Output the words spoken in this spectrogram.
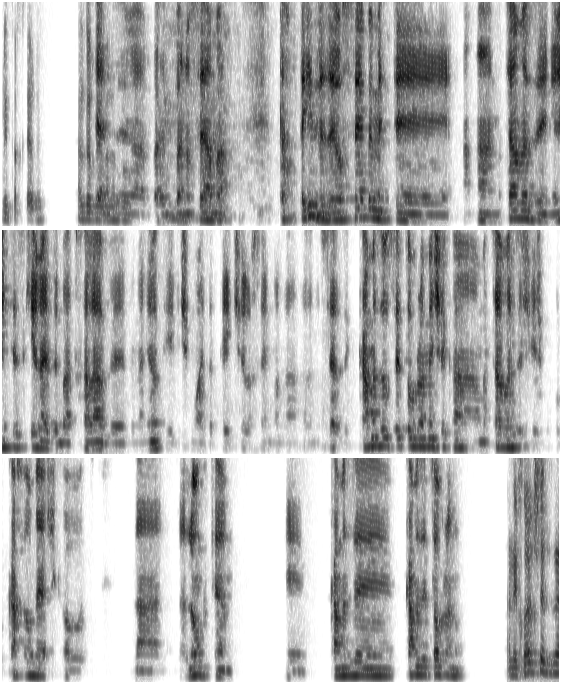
בתוכנית אחרת. כן, זה בנושא הבא. תגיד, וזה עושה באמת, אה, המצב הזה, נירית הזכירה את זה בהתחלה, ומעניין אותי לשמוע את הטייק שלכם על הנושא הזה. כמה זה עושה טוב למשק, המצב הזה, שיש פה כל כך הרבה השקעות, ל-long term, כמה זה, כמה זה טוב לנו. אני חושב שזה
